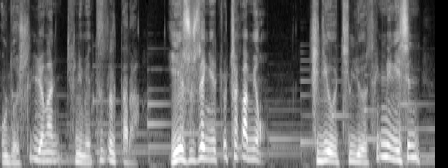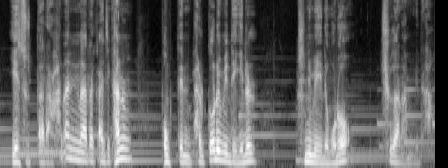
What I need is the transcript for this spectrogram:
오늘도 신령한 주님의 뜻을 따라 예수생에 쫓아가며 길이요 진리요 생명이신 예수 따라 하나님 나라까지 가는 복된 발걸음이 되기를 주님의 이름으로 축원합니다.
